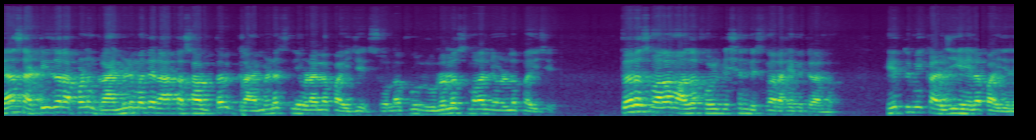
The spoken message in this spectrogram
त्यासाठी जर आपण ग्रामीणमध्ये राहत असाल तर ग्रामीणच निवडायला पाहिजे. सोलापूर रुरलच मला निवडलं पाहिजे. तरच मला माझं पोलीस स्टेशन दिसणार आहे मित्रांनो. हे तुम्ही काळजी घ्यायला पाहिजे.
